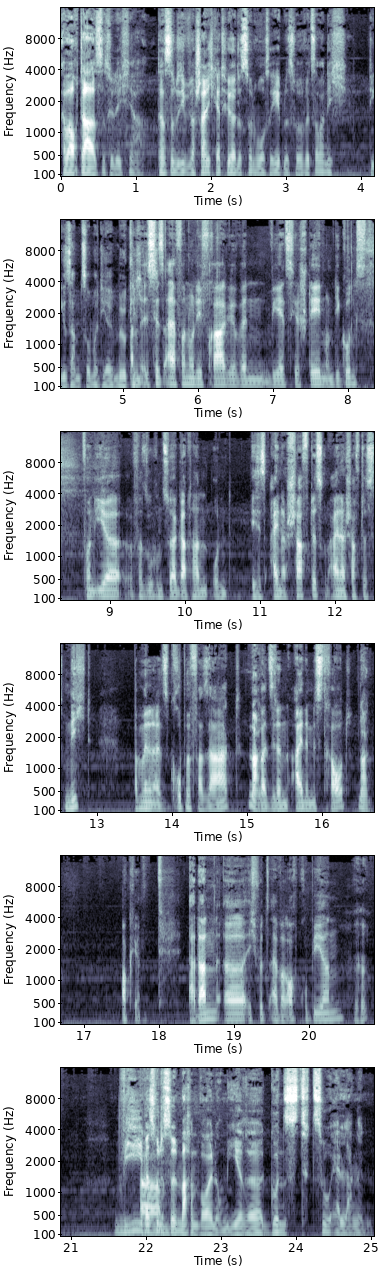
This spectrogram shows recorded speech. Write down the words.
Aber auch da ist natürlich, ja, dass du die Wahrscheinlichkeit höher, dass du ein hohes Ergebnis würfelst, aber nicht die Gesamtsumme, die möglich Dann ist. ist jetzt einfach nur die Frage, wenn wir jetzt hier stehen und die Gunst von ihr versuchen zu ergattern und ist jetzt einer schafft es und einer schafft es nicht, haben wir dann als Gruppe versagt, Nein. weil sie dann eine misstraut? Nein. Okay. Ja, dann, äh, ich würde es einfach auch probieren. Wie, was Ähm. würdest du denn machen wollen, um ihre Gunst zu erlangen?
